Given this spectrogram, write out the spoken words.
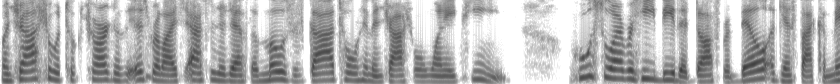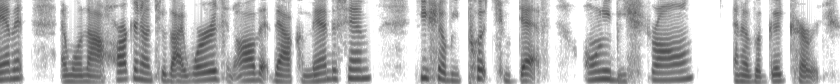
When Joshua took charge of the Israelites after the death of Moses, God told him in Joshua 118, Whosoever he be that doth rebel against thy commandment, and will not hearken unto thy words and all that thou commandest him, he shall be put to death. Only be strong and of a good courage.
